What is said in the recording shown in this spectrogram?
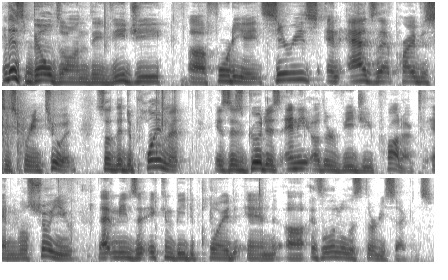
this builds on the VG48 uh, series and adds that privacy screen to it. So the deployment is as good as any other VG product. And we'll show you that means that it can be deployed in uh, as little as 30 seconds.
